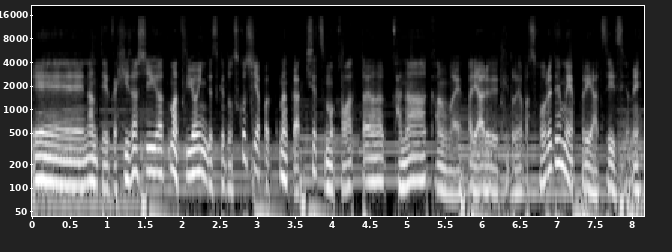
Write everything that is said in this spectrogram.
えー、なんていうか日差しが、まあ、強いんですけど、少しやっぱなんか季節も変わったかな感はやっぱりあるけど、やっぱそれでもやっぱり暑いですよね。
